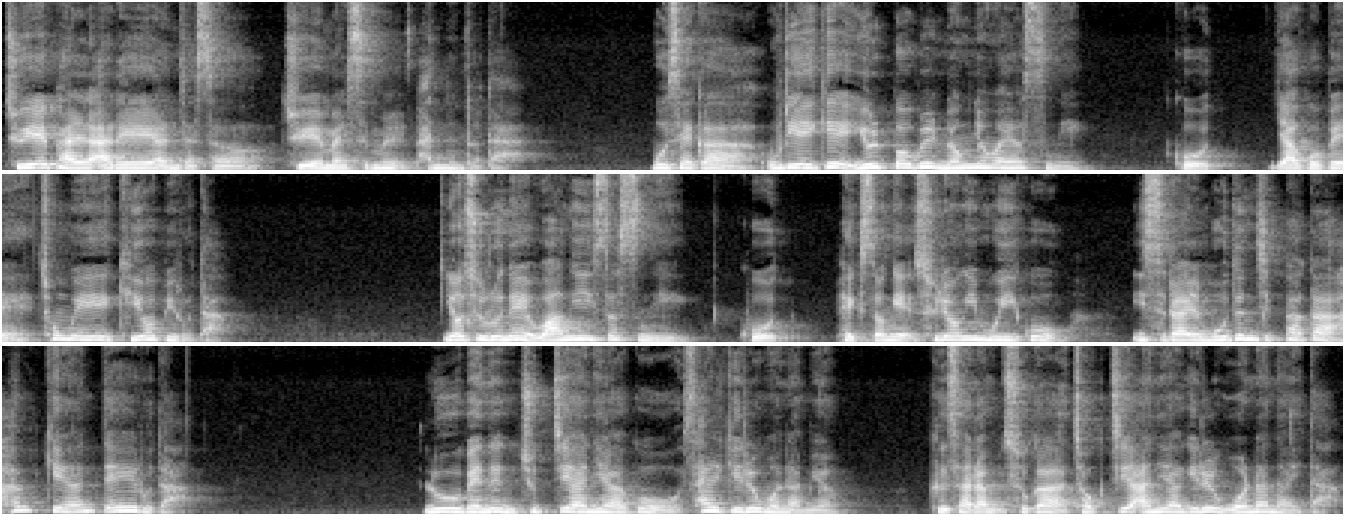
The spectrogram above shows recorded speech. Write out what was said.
주의 발 아래에 앉아서 주의 말씀을 받는도다. 모세가 우리에게 율법을 명령하였으니 곧 야곱의 총회의 기업이로다. 여수룬에 왕이 있었으니 곧 백성의 수령이 모이고 이스라엘 모든 지파가 함께한 때에로다. 루우벤은 죽지 아니하고 살기를 원하며 그 사람 수가 적지 아니하기를 원하나이다.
